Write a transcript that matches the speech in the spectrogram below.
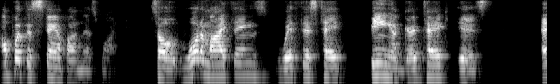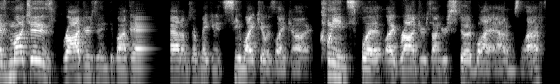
I'll put this stamp on this one. So one of my things with this take being a good take is as much as Rodgers and Davante Adams are making it seem like it was like a clean split, like Rodgers understood why Adams left.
